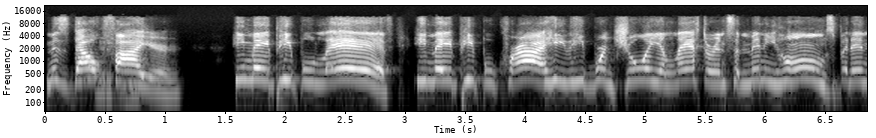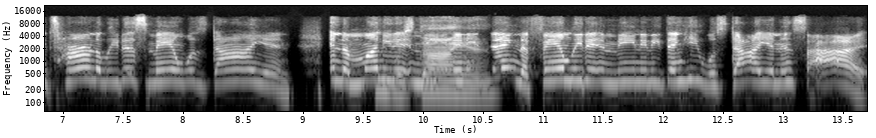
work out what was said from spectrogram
Miss Doubtfire. He made people laugh. He made people cry. He, he brought joy and laughter into many homes. But internally, this man was dying. And the money didn't dying. mean anything. The family didn't mean anything. He was dying inside.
